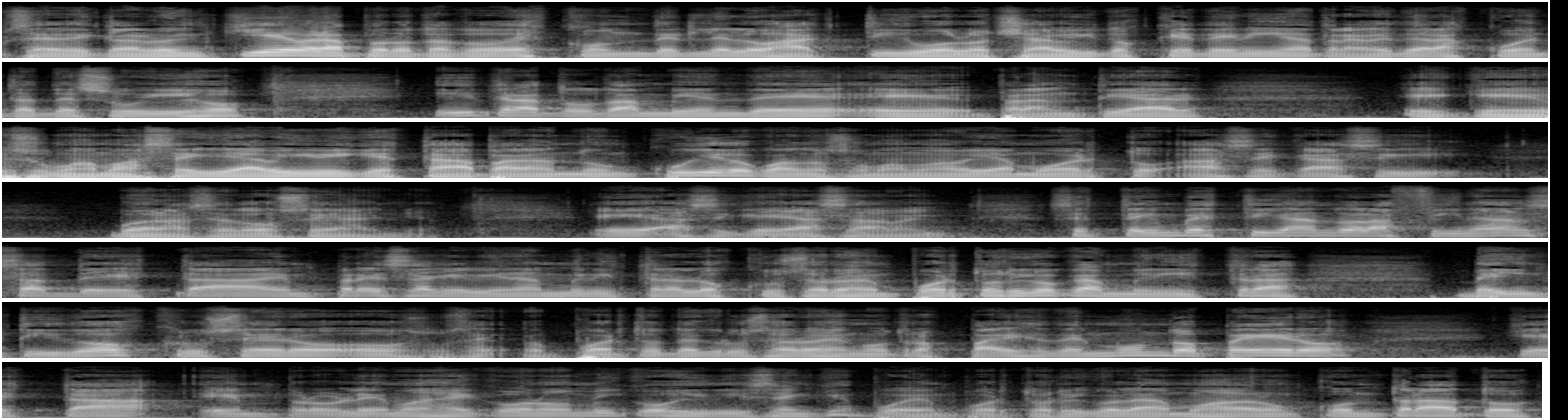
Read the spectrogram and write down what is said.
se declaró en quiebra, pero trató de esconderle los activos, los chavitos que tenía a través de las cuentas de su hijo y trató también de eh, plantear que su mamá seguía viva y que estaba pagando un cuido cuando su mamá había muerto hace casi bueno, hace 12 años. Eh, así que ya saben, se está investigando las finanzas de esta empresa que viene a administrar los cruceros en Puerto Rico, que administra 22 cruceros o, puertos de cruceros en otros países del mundo, pero que está en problemas económicos y dicen que pues en Puerto Rico le vamos a dar un contrato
